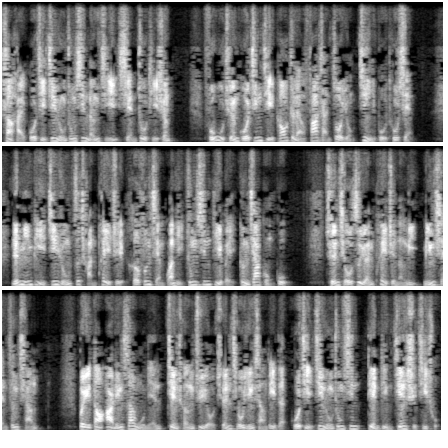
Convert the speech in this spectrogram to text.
上海国际金融中心能级显著提升，服务全国经济高质量发展作用进一步凸显，人民币金融资产配置和风险管理中心地位更加巩固，全球资源配置能力明显增强。为到二零三五年建成具有全球影响力的国际金融中心奠定坚实基础。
